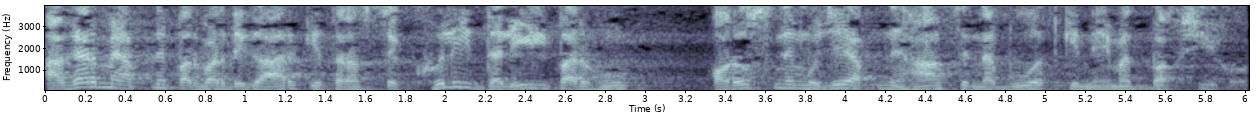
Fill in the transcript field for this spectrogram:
اگر میں اپنے پروردگار کی طرف سے کھلی دلیل پر ہوں اور اس نے مجھے اپنے ہاتھ سے نبوت کی نعمت بخشی ہو،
